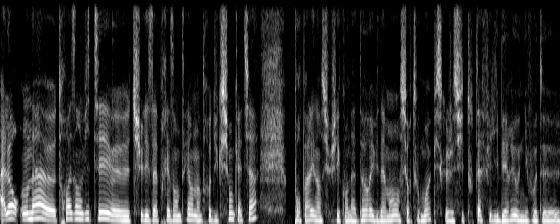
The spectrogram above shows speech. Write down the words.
Alors, on a euh, trois invités, euh, tu les as présentés en introduction, Katia, pour parler d'un sujet qu'on adore, évidemment, surtout moi, puisque je suis tout à fait libérée au niveau de...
